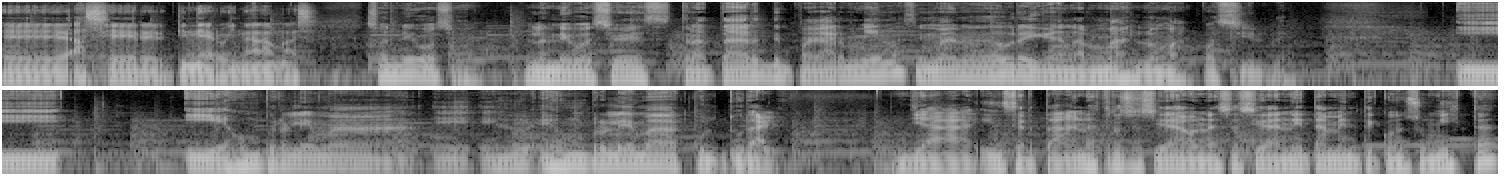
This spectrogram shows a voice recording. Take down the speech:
eh, hacer dinero y nada más? Son negocios los negocios es tratar de pagar menos en mano de obra y ganar más lo más posible. Y, y es un problema, eh, es, un problema cultural, ya insertada en nuestra sociedad, una sociedad netamente consumista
